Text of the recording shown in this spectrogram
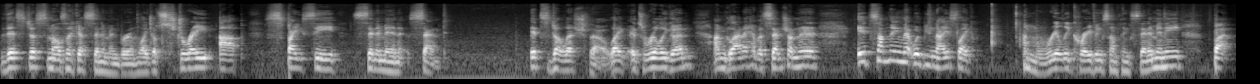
this just smells like a cinnamon broom, like a straight up spicy cinnamon scent. It's delish though. Like, it's really good. I'm glad I have a scent on it. It's something that would be nice, like, I'm really craving something cinnamony, but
